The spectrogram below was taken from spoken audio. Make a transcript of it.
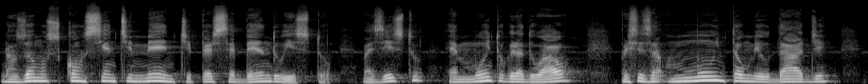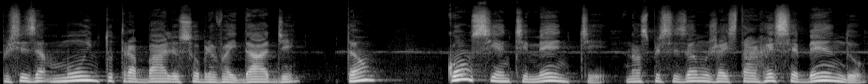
Nós vamos conscientemente percebendo isto, mas isto é muito gradual, precisa muita humildade, precisa muito trabalho sobre a vaidade. Então, conscientemente, nós precisamos já estar recebendo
